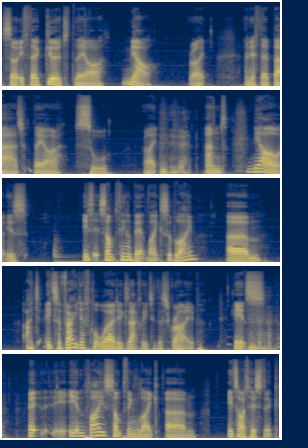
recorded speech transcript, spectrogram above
so if they're good, they are miao, right? And if they're bad, they are su, right? And miao is is it something a bit like sublime? Um, I it's a very difficult word exactly to describe. It's it, it implies something like um, it's artistic.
